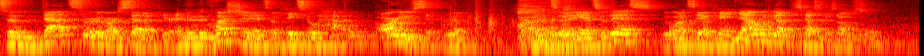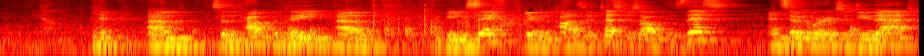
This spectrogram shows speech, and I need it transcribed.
so that's sort of our setup here. And then the question is, okay, so how, are you sick, really? And so to answer this, we want to say, okay, now we've got the test results. um, so the probability of being sick, given the positive test result, is this. And so in order to do that,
